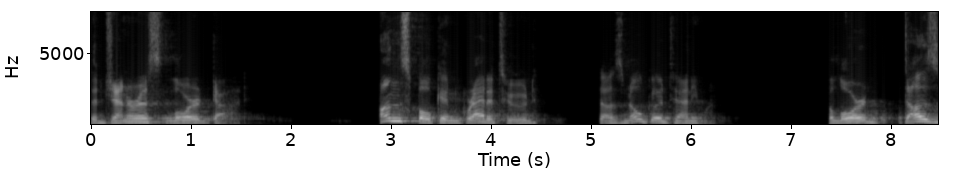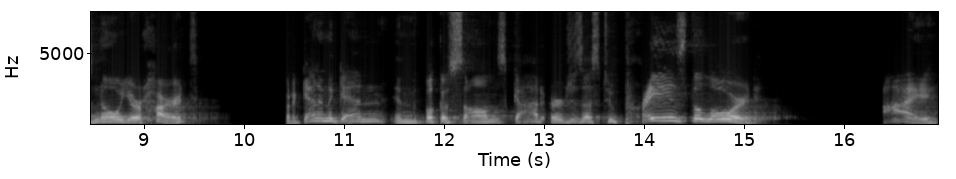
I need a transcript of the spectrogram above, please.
the generous Lord God. Unspoken gratitude does no good to anyone. The Lord does know your heart, but again and again in the book of Psalms, God urges us to praise the Lord. I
